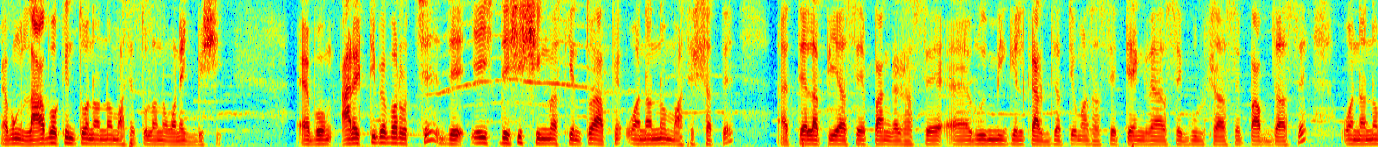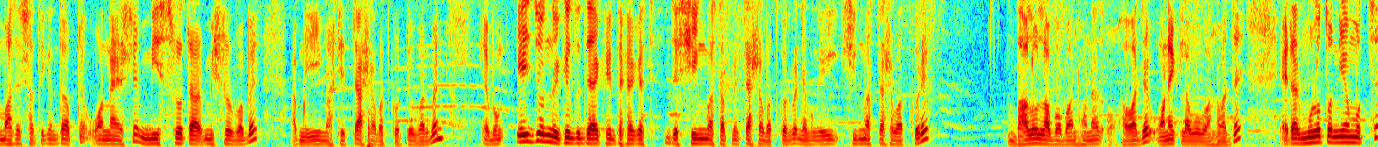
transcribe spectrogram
এবং লাভও কিন্তু অন্যান্য মাছের তুলনায় অনেক বেশি। এবং আরেকটি ব্যাপার হচ্ছে যে, এই দেশি শিং মাছ কিন্তু আপনি অন্যান্য মাছের সাথে তেলাপিয়া আছে, পাঙ্গাস আছে রুই মিগেল কার্প জাতীয় মাছ আছে, ট্যাংরা আছে, গুলশা আছে, পাবদা আছে। অন্যান্য মাছের সাথে কিন্তু আপনি অনায়াসে মিশ্র মিশ্রভাবে আপনি এই মাছটি চাষাবাদ করতে পারবেন। এবং এই জন্যই কিন্তু দেখা দেখা গেছে যে শিং মাছ আপনি চাষাবাদ করবেন এবং এই শিং মাছ চাষাবাদ করে ভালো লাভবান হওয়া- যায়, অনেক লাভবান হওয়া যায়। এটার মূলত নিয়ম হচ্ছে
